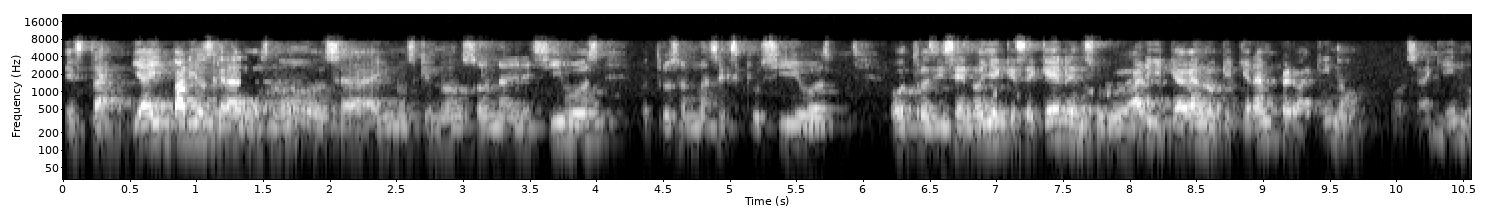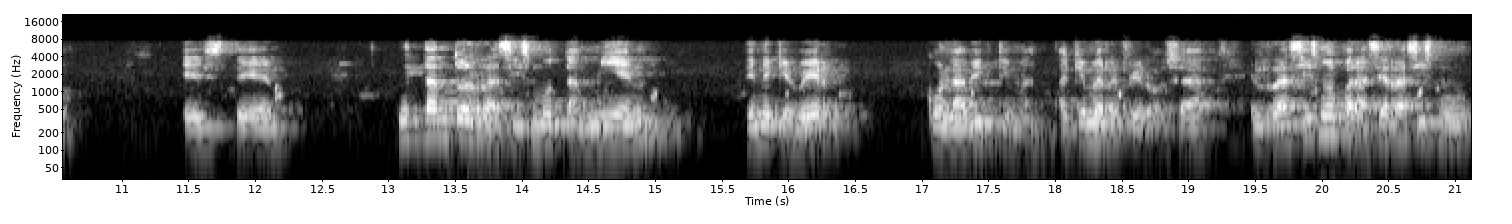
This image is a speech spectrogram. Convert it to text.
está, y hay varios grados, ¿no? O sea, hay unos que no son agresivos, otros son más exclusivos, otros dicen, oye, que se queden en su lugar y que hagan lo que quieran, pero aquí no, o sea, aquí no. Este, ¿qué tanto el racismo también tiene que ver con la víctima? ¿A qué me refiero? O sea, el racismo, para ser racismo,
